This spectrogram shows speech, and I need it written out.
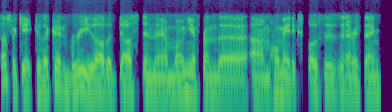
suffocate suffocate because I couldn't breathe all the dust and the ammonia from the um, homemade explosives and everything.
